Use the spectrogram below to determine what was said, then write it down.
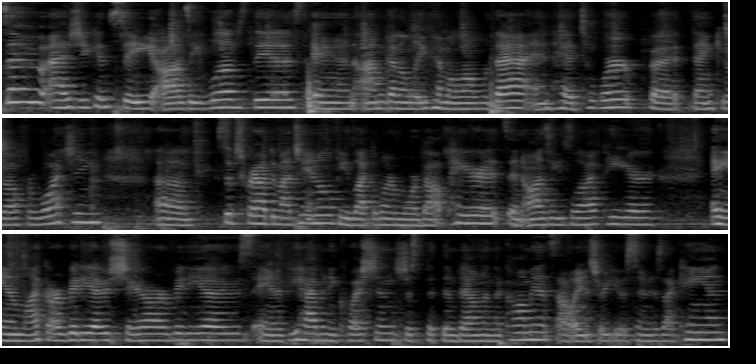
So as you can see, Ozzie loves this and I'm going to leave him alone with that and head to work. But thank you all for watching. Um, subscribe to my channel if you'd like to learn more about parrots and Ozzie's life here. And like our videos, share our videos. And if you have any questions, just put them down in the comments. I'll answer you as soon as I can.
